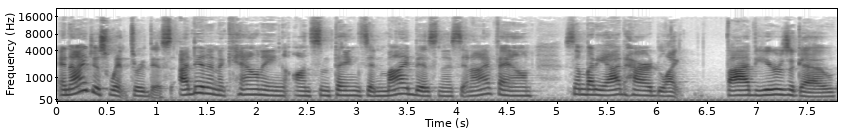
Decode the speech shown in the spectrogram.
And I just went through this. I did an accounting on some things in my business, and I found somebody I'd hired like five years ago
